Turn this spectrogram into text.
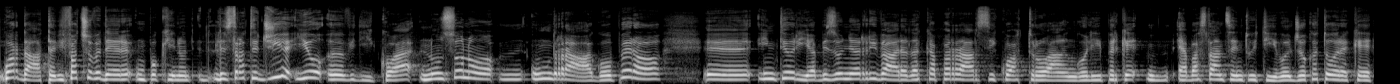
Guardate, vi faccio vedere un pochino le strategie. Io eh, vi dico, eh, non sono mh, un drago, però eh, in teoria bisogna arrivare ad accaparrarsi quattro angoli perché mh, è abbastanza intuitivo. Il giocatore che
